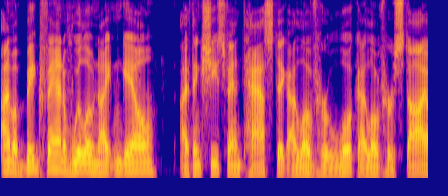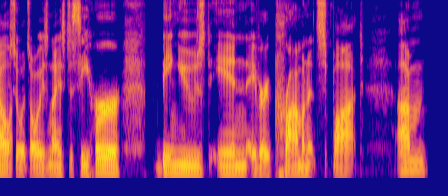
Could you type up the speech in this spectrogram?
I'm a big fan of Willow Nightingale. I think she's fantastic. I love her look. I love her style. So it's always nice to see her being used in a very prominent spot. Um,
